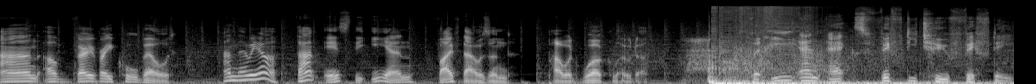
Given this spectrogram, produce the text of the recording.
and a very, very cool build. And there we are, that is the EN5000 powered workloader. The ENX5250,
